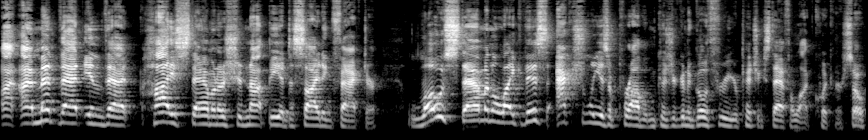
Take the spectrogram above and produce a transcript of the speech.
I, I meant that in that high stamina should not be a deciding factor. Low stamina like this actually is a problem because you're going to go through your pitching staff a lot quicker. So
